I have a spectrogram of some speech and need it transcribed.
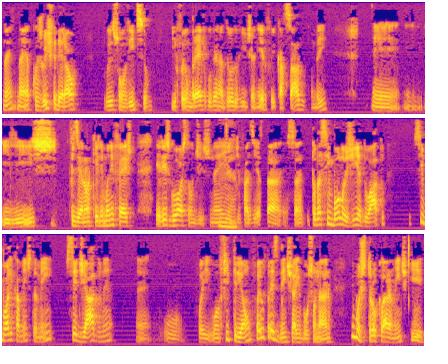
né, na época um juiz federal, Wilson Witzel, e foi um breve governador do Rio de Janeiro, foi caçado também. É, eles fizeram aquele manifesto. Eles gostam disso, né, é. de fazer essa, essa toda a simbologia do ato, simbolicamente também sediado, né, é, o foi o anfitrião foi o presidente Jair Bolsonaro e mostrou claramente que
